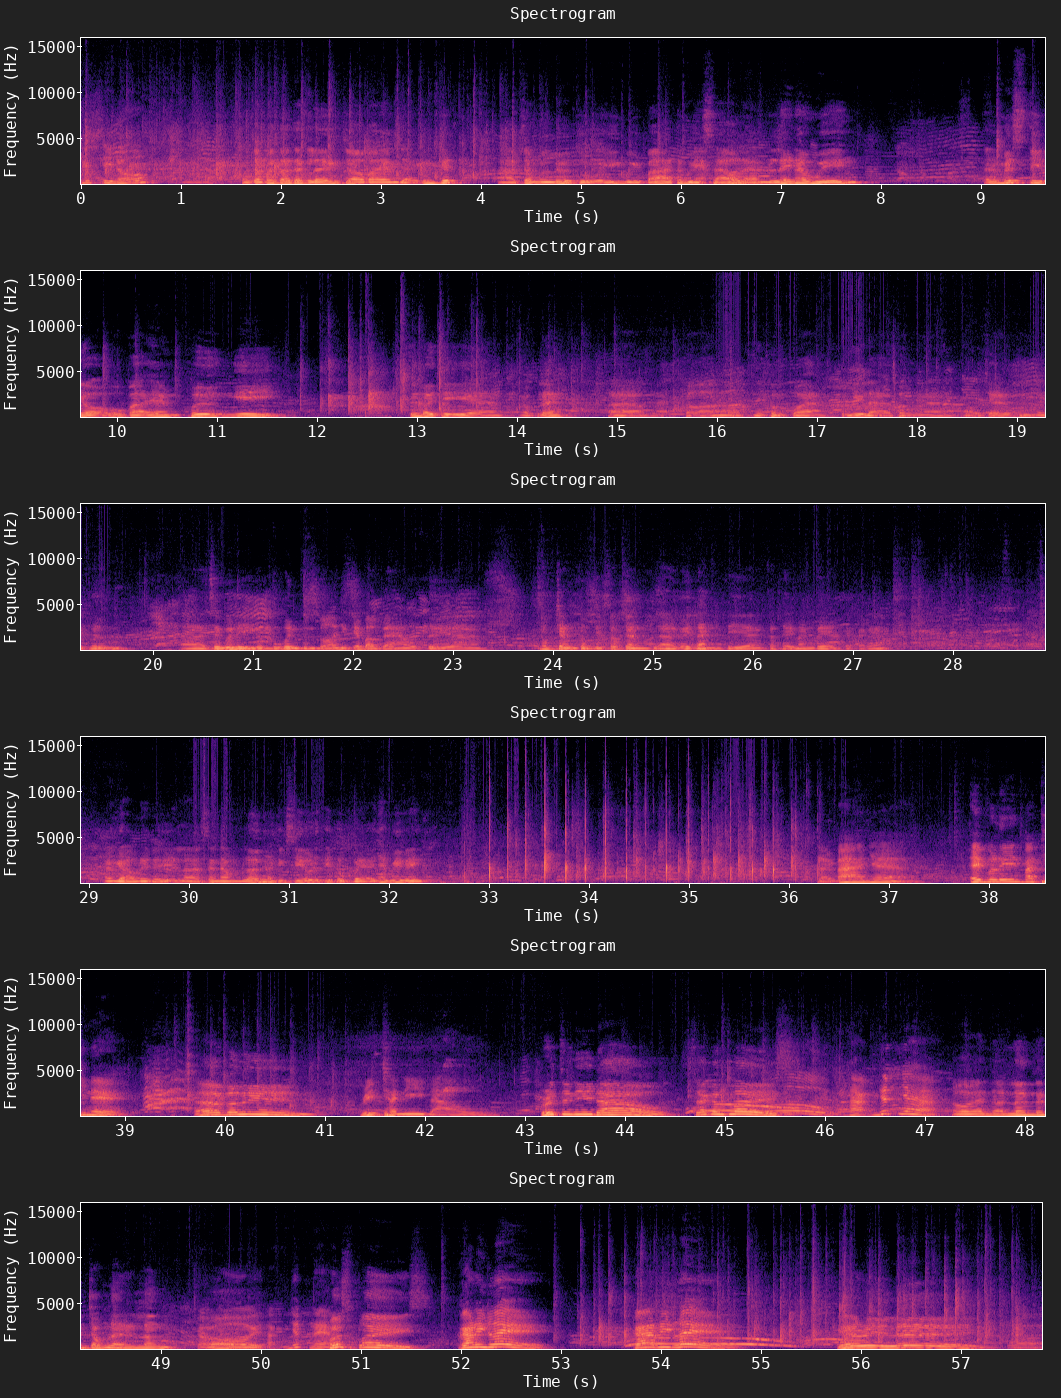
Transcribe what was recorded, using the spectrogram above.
Misty Đỗ. Một tràng pháo tay thật lớn cho ba em giải khuyến khích à, trong lứa tuổi 13 tới 16 là em Lena Nguyễn, em Misty Đỗ và em Phương Nghi. Xin mời chị à, Ngọc Lan à, có những phần quà cũng như là phần à, hỗ trợ phần giải thưởng. À, xin quý vị và phụ huynh cũng có những cái bao gạo từ à, Sóc Trăng, công ty Sóc Trăng à, gửi tặng thì à, có thể mang về cho các em. Ăn gạo này để là sang năm lớn hơn chút xíu để tiếp tục vẽ nha quý vị. Giải ba nha. Evelyn Patine, Evelyn, Brittany Đào. Brittany Dow, second place. Hạng nhất nha. Rồi anh, anh Lân đánh trống lên anh Lân. Trời Rồi. ơi, hạng nhất nè. First place, Gary Lê. Gary Lê. Gary Lê. Wow,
